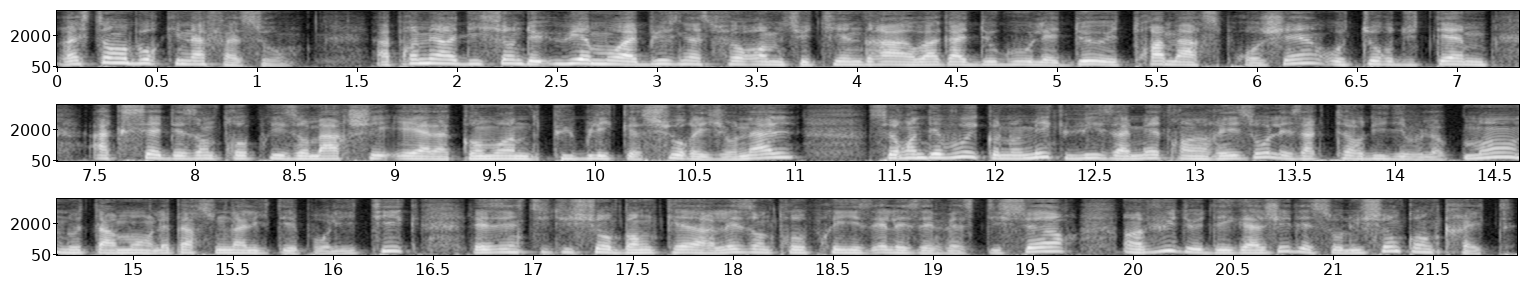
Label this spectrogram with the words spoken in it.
Restons au Burkina Faso. La première édition de UMOA Business Forum se tiendra à Ouagadougou les 2 et 3 mars prochains autour du thème Accès des entreprises au marché et à la commande publique sous-régionale. Ce rendez-vous économique vise à mettre en réseau les acteurs du développement, notamment les personnalités politiques, les institutions bancaires, les entreprises et les investisseurs, en vue de dégager des solutions concrètes.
